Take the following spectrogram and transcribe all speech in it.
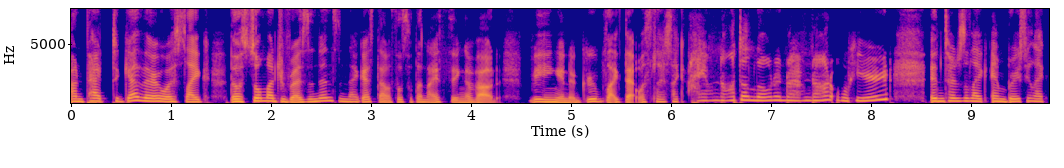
unpacked together was like there was so much resonance and i guess that was also the nice thing about being in a group like that was like i am not alone and i'm not weird in terms of like embracing like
